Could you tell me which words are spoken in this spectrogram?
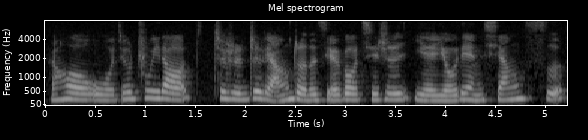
然后我就注意到，就是这两者的结构其实也有点相似。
